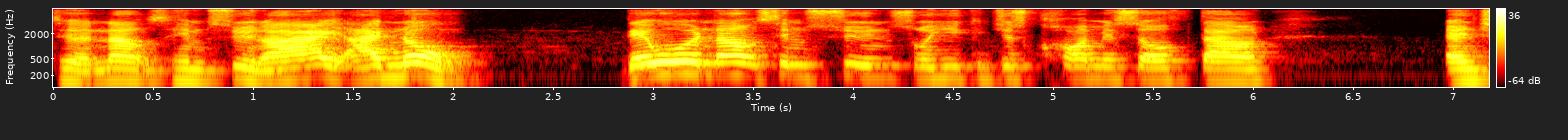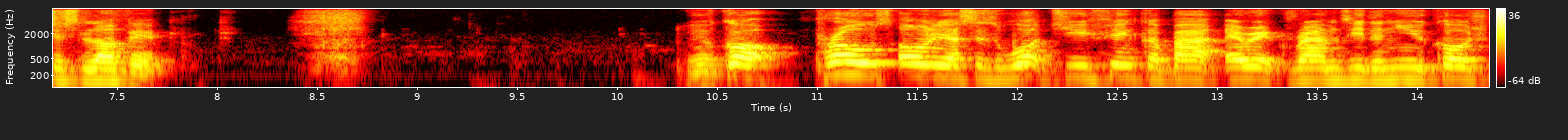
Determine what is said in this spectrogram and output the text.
to announce him soon. I I know. They will announce him soon, so you can just calm yourself down and just love it. We've got pros only that says, What do you think about Eric Ramsey, the new coach?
